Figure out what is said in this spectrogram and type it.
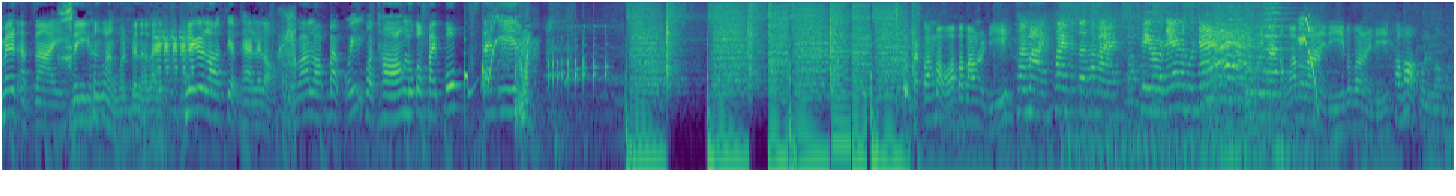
ไม่อึดอัดใจนี่ข้างหลังมันเป็นอะไร นี่คือรอเสียบแทนเลยเหรอหรือว่าล็อกแบบอุ้ยปวดท้องลุกออกไปปุ๊บ stand in ตากกวางบอกว่าเบาๆหน่อยดีทำไมใครมันจะทำไมฟิโรเน่ละมุนแน่ทีมงานบอกว่าเบาๆหน่อยดีเบาๆหน่อยดีเขาบอกคุณหรือบอกมึง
